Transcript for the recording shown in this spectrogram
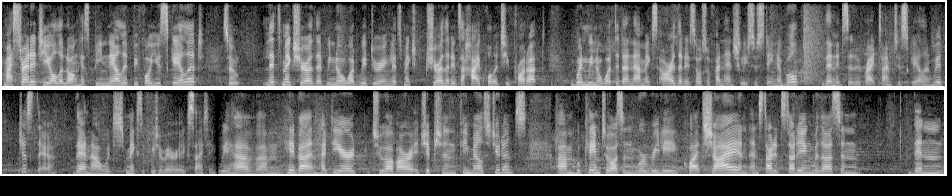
my strategy all along has been nail it before you scale it. So let's make sure that we know what we're doing. Let's make sure that it's a high quality product. When we know what the dynamics are, that it's also financially sustainable, then it's the right time to scale. And we're just there, there now, which makes the future very exciting. We have um, Hiba and Hadir, two of our Egyptian female students, um, who came to us and were really quite shy and, and started studying with us. And then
